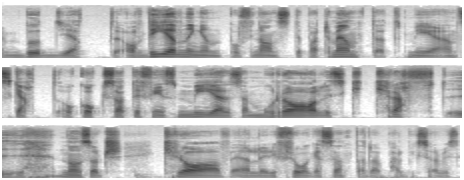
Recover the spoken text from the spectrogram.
budgetavdelningen på finansdepartementet med en skatt och också att det finns mer så moralisk kraft i någon sorts krav eller ifrågasättande av public service.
